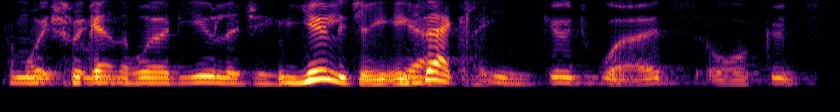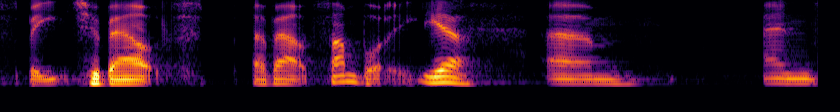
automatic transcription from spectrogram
From which, which we get the word eulogy. eulogy, exactly. Mm. Good words or good speech about about somebody. Yeah. Um, and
